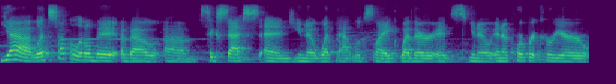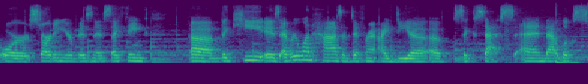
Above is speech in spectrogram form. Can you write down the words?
Yeah let's talk a little bit about um, success and you know what that looks like whether it's you know in a corporate career or starting your business. I think um, the key is everyone has a different idea of success and that looks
